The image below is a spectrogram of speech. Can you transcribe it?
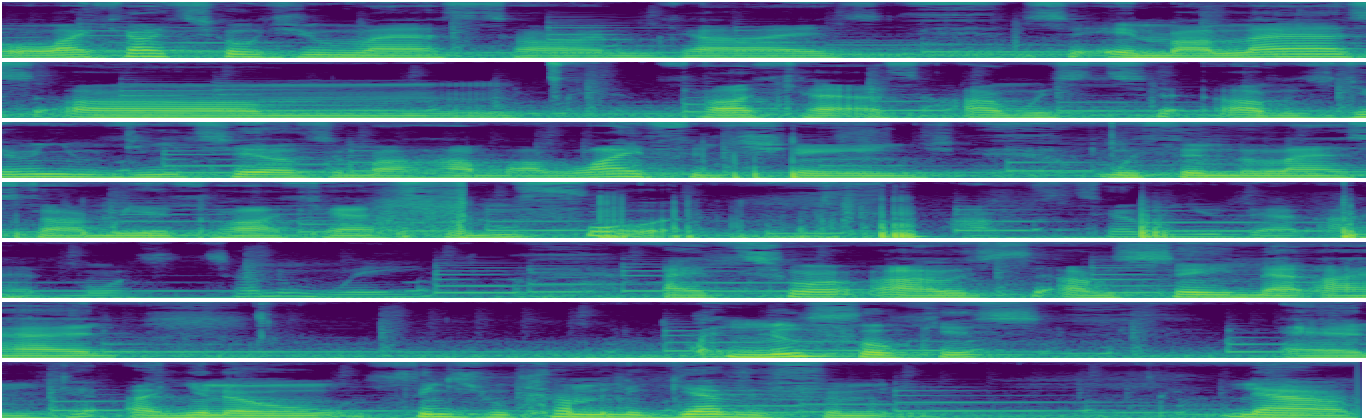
like I told you last time, guys. So in my last um podcast, I was t- I was giving you details about how my life had changed within the last time we had podcasted before. I was telling you that I had lost a ton of weight. I told, I was I was saying that I had a new focus, and uh, you know things were coming together for me. Now,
